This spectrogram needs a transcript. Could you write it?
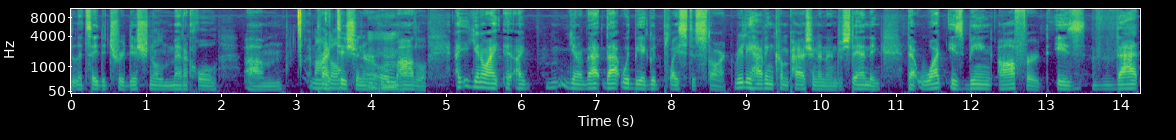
let's say, the traditional medical um, practitioner or Mhm. model, I, you know, I, I, you know, that that would be a good place to start. Really having compassion and understanding that what is being offered is that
